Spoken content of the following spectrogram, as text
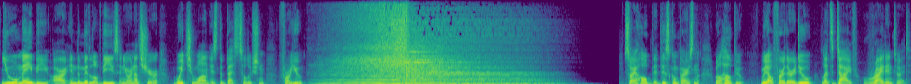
you maybe are in the middle of these and you're not sure which one is the best solution for you. So I hope that this comparison will help you. Without further ado, let's dive right into it.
